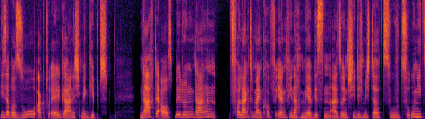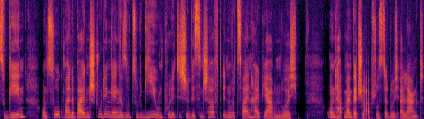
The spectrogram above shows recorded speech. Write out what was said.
die es aber so aktuell gar nicht mehr gibt. Nach der Ausbildung dann verlangte mein Kopf irgendwie nach mehr Wissen. Also entschied ich mich dazu, zur Uni zu gehen und zog meine beiden Studiengänge Soziologie und politische Wissenschaft in nur zweieinhalb Jahren durch und habe meinen Bachelorabschluss dadurch erlangt.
